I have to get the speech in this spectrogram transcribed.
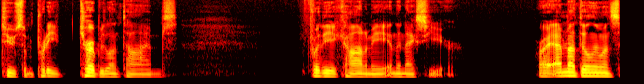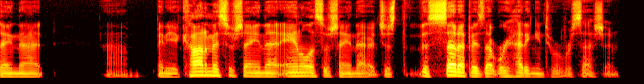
to some pretty turbulent times for the economy in the next year. Right? I'm not the only one saying that. Um, many economists are saying that, analysts are saying that. It just the setup is that we're heading into a recession.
